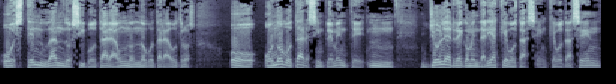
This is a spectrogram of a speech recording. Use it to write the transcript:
o estén dudando si votar a uno o no votar a otros o, o, no votar simplemente. Mm, yo les recomendaría que votasen, que votasen,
